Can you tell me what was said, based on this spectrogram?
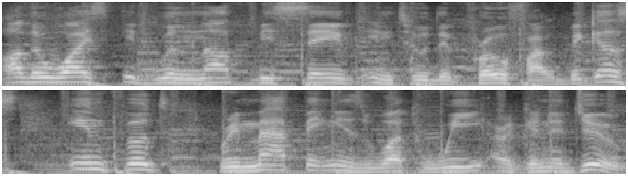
otherwise it will not be saved into the profile because input remapping is what we are gonna do.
